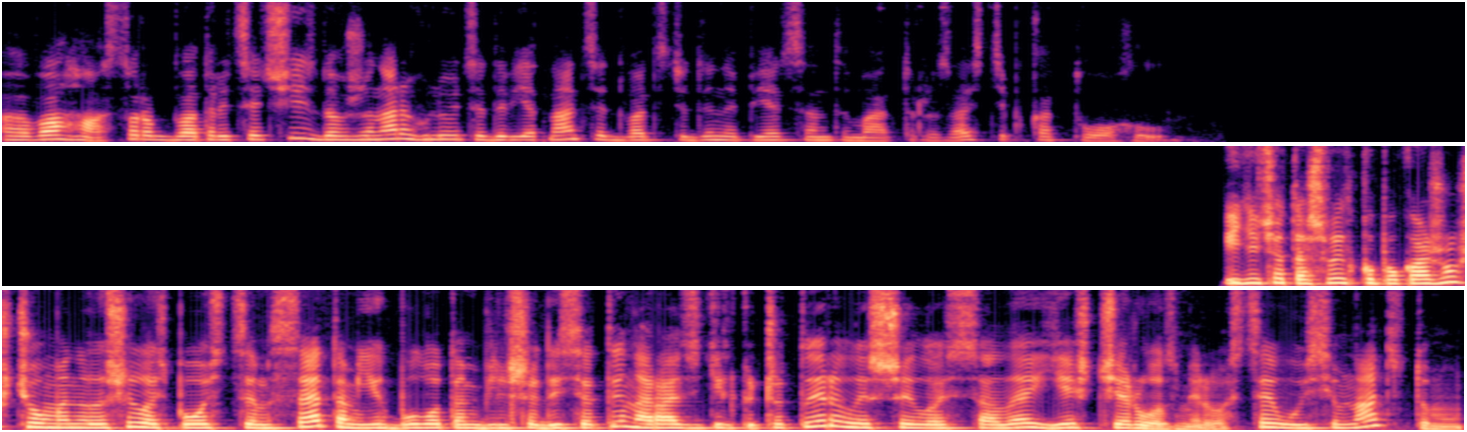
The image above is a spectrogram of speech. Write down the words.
Вага 42,36, довжина регулюється 19-21,5 см. Застіпка тогл. І, дівчата, швидко покажу, що у мене лишилось по ось цим сетам. Їх було там більше 10, наразі тільки 4 лишилось, але є ще розмір. Ось це у 18-му.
